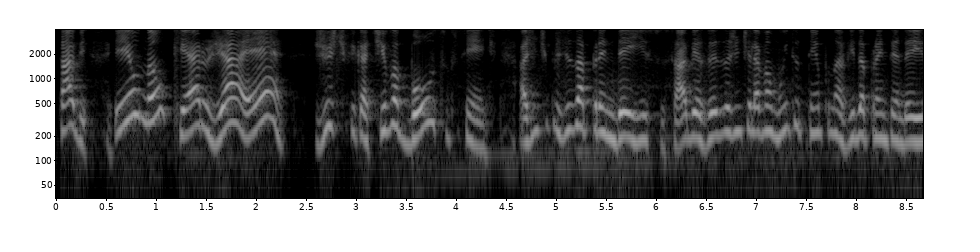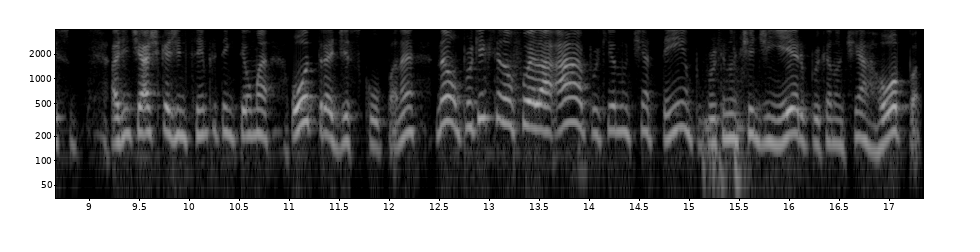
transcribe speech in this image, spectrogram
sabe? Eu não quero já é justificativa boa o suficiente. A gente precisa aprender isso, sabe? Às vezes a gente leva muito tempo na vida para entender isso. A gente acha que a gente sempre tem que ter uma outra desculpa, né? Não, por que, que você não foi lá? Ah, porque eu não tinha tempo, porque não tinha dinheiro, porque eu não tinha roupa,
